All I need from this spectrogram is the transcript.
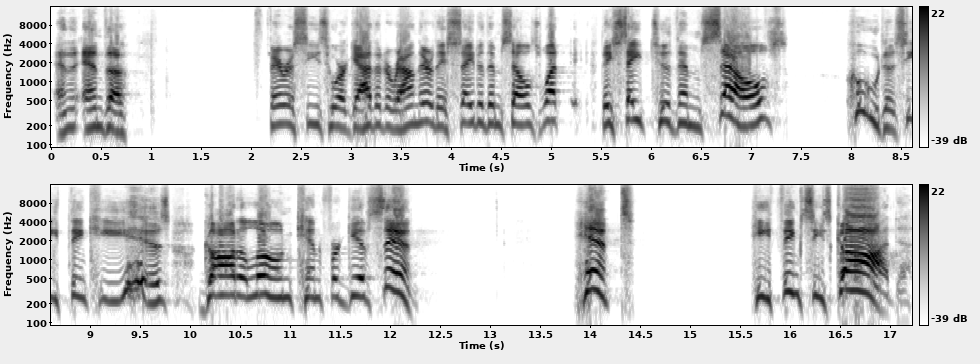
And, and the Pharisees who are gathered around there, they say to themselves, What? They say to themselves, Who does he think he is? God alone can forgive sin. Hint, he thinks he's God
